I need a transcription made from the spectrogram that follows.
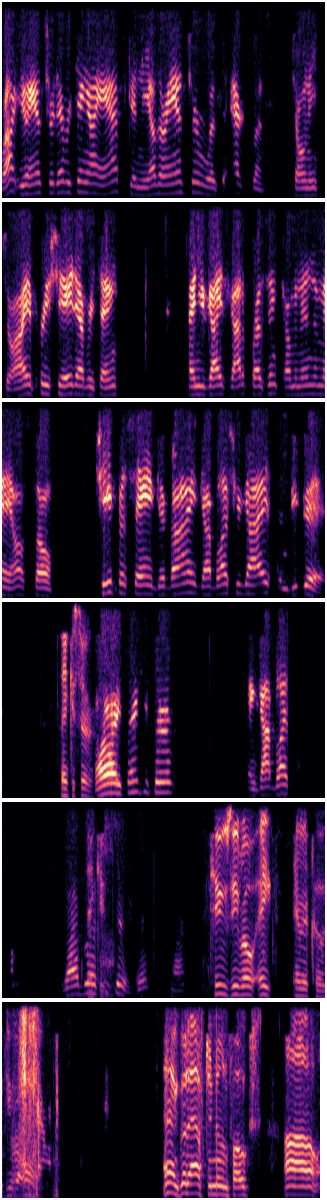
Well, you answered everything I asked, and the other answer was excellent, Tony. So I appreciate everything. And you guys got a present coming in the mail. So Chief is saying goodbye. God bless you guys, and be good. Thank you, sir. All right. Thank you, sir. And God bless. God bless Thank you. too. Yeah. All right. 208 area code. You are on. Hey, good afternoon, folks. Uh,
